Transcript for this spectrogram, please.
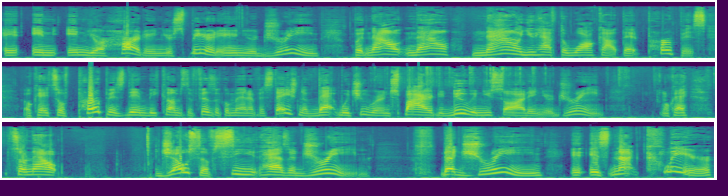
in in your heart, in your spirit, in your dream. But now, now, now you have to walk out that purpose. Okay, so purpose then becomes the physical manifestation of that which you were inspired to do, and you saw it in your dream. Okay, so now Joseph see has a dream that dream is not clear.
